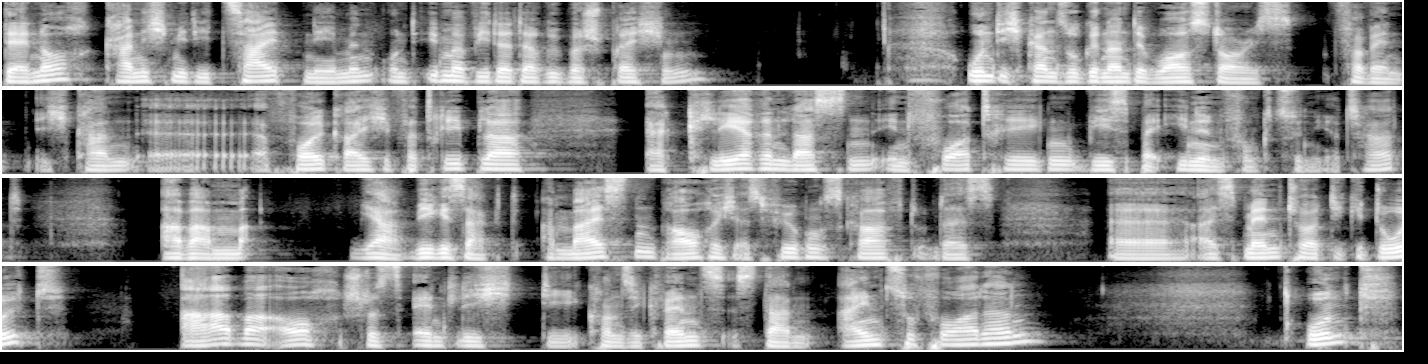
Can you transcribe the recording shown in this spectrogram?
Dennoch kann ich mir die Zeit nehmen und immer wieder darüber sprechen. Und ich kann sogenannte War Stories verwenden. Ich kann äh, erfolgreiche Vertriebler erklären lassen in Vorträgen, wie es bei ihnen funktioniert hat. Aber ja, wie gesagt, am meisten brauche ich als Führungskraft und als, äh, als Mentor die Geduld, aber auch schlussendlich die Konsequenz ist dann einzufordern. Und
